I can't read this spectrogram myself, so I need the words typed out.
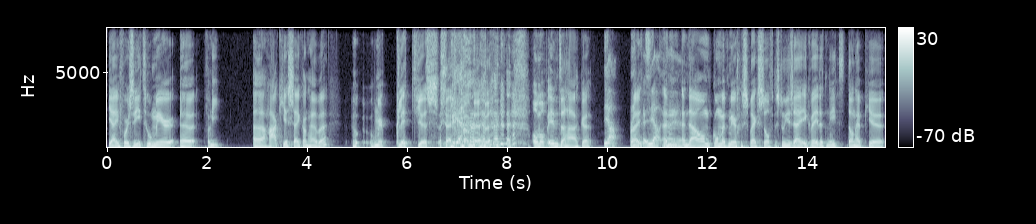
jij voorziet... hoe meer eh, van die eh, haakjes zij kan hebben... Hoe, hoe meer klitjes zij kan hebben... om op in te haken. Ja, Right? oké, ja, en, ja, en daarom kom met meer gesprekstof. Dus toen je zei, ik weet het niet, dan heb je...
